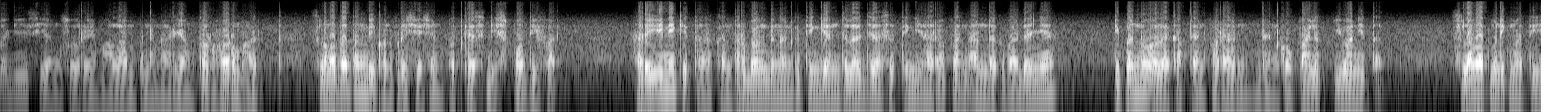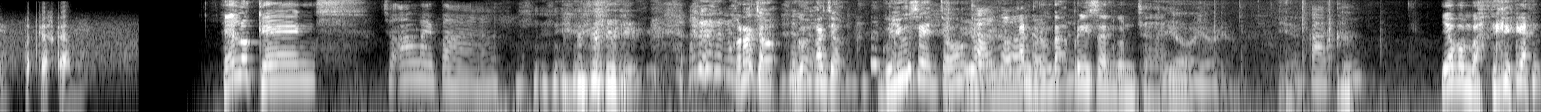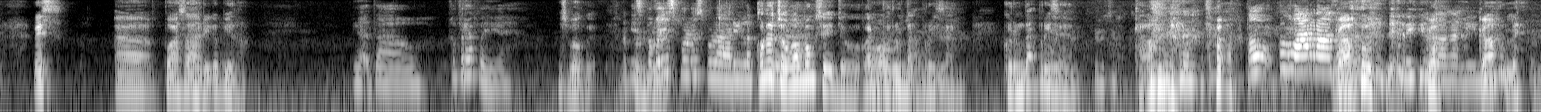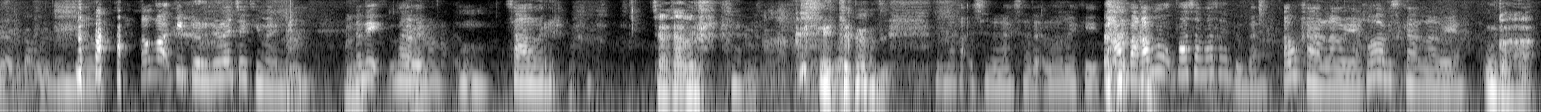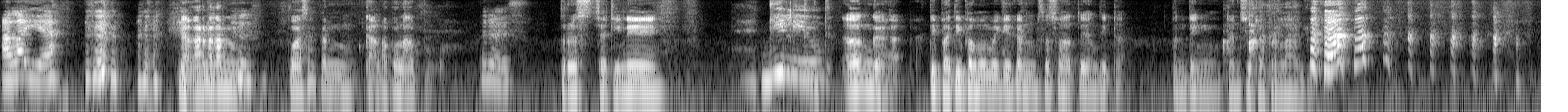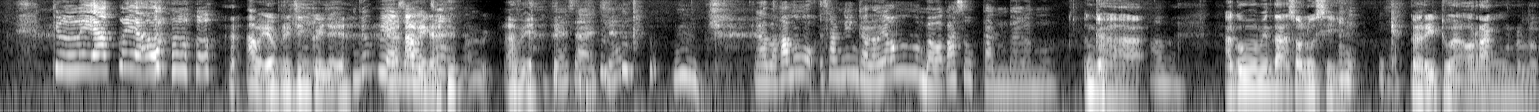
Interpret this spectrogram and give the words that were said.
pagi, siang, sore, malam pendengar yang terhormat. Selamat datang di Conversation Podcast di Spotify. Hari ini kita akan terbang dengan ketinggian jelajah setinggi harapan Anda kepadanya, dipandu oleh Kapten Farhan dan co-pilot Yuanita. Selamat menikmati podcast kami. Hello gengs. Soalnya pak Karena cok, nggak aja guyu sen cok. Iya, iya. Kan gerung tak present kon ja. Iya, iya, iya. Iya. Ya pembagi kan wis eh, puasa hari kepiro? nggak tahu keberapa ya Wis pokoke. Yes, pokoknya 10 10 hari lebih Kono lah. ngomong sih cok, kan Oh, gerung cok, tak iya. present. Gerung tak present. Terus, terus. Kau oh keluar loh dari ruangan ini kau le. Oke, aku tak boleh. oh kok tidur dulu aja gimana nanti baru sahur Jangan sahur. Cuma kak jelas ada lore iki. Apa kamu puasa puasa itu dah kamu galau ya? Kamu habis galau ya? Enggak. ala iya Enggak karena kan puasa kan gak lapo-lapo. terus? Terus jadi ini gili eh, enggak. Tiba-tiba memikirkan sesuatu yang tidak penting dan sudah berlalu. geli aku ya Allah Apa ya bridgingku aja ya? enggak biasa Apa aja kan? Ya? biasa aja apa kamu saking galau ya kamu membawa pasukan dah kamu Enggak. apa Aku meminta solusi dari dua orang dulu.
